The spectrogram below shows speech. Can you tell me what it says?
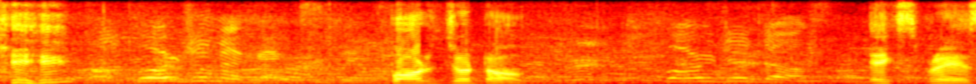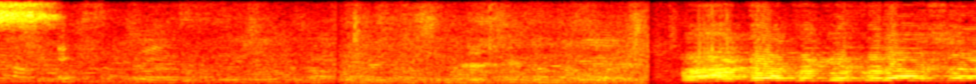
কি? পর্যটক এক্সপ্রেস। থেকে করে আসা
